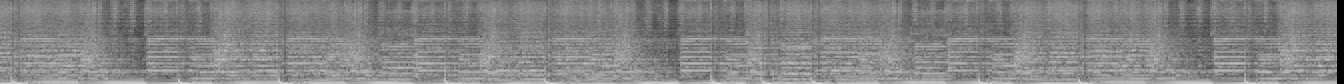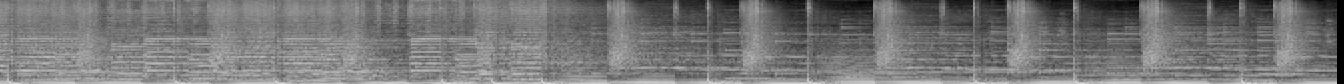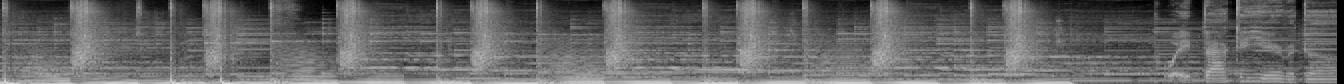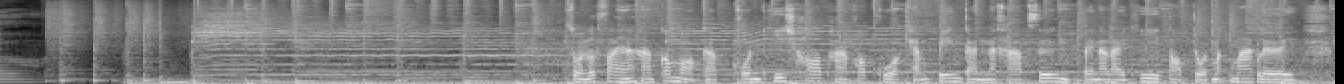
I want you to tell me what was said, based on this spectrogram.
ส่วนรถไฟนะครับก็เหมาะกับคนที่ชอบพาครอบครัวแคมปิ้งกันนะครับ ซึ่งเป็นอะไรที่ตอบโจทย์มาก ๆเลย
